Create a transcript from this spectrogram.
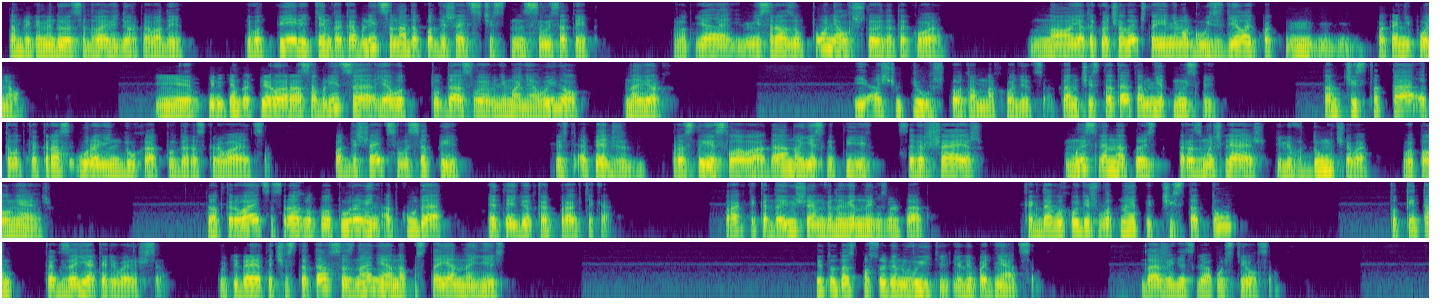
там рекомендуется два ведерка воды. И вот перед тем, как облиться, надо подышать с, с высоты. Вот я не сразу понял, что это такое. Но я такой человек, что я не могу сделать, пока не понял. И перед тем, как первый раз облиться, я вот туда свое внимание вывел, наверх, и ощутил, что там находится. Там чистота, там нет мыслей. Там чистота — это вот как раз уровень духа оттуда раскрывается. Подышать с высоты. То есть, опять же, простые слова, да, но если ты их совершаешь мысленно, то есть размышляешь или вдумчиво выполняешь, то открывается сразу тот уровень, откуда это идет как практика. Практика, дающая мгновенный результат. Когда выходишь вот на эту чистоту, то ты там как заякориваешься. У тебя эта чистота в сознании, она постоянно есть. Ты туда способен выйти или подняться даже если опустился.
